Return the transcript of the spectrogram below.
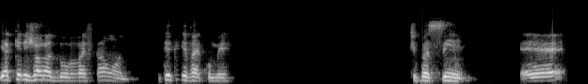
e aquele jogador vai ficar onde? O que, que ele vai comer? Tipo assim, é,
